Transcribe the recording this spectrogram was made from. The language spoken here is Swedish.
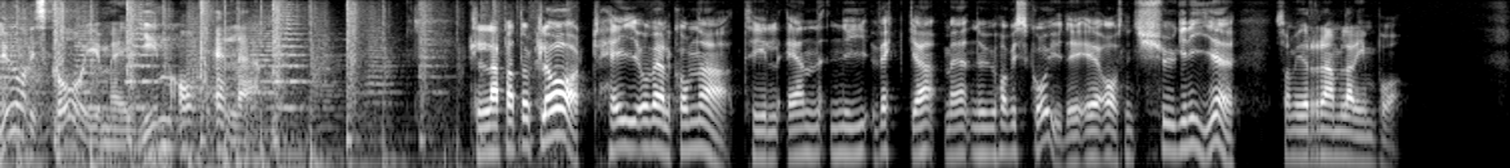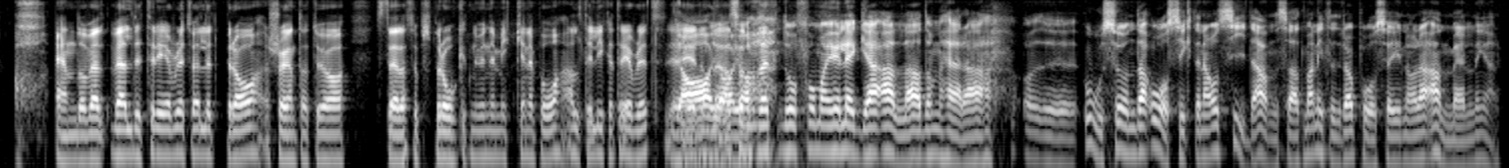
Nu har vi skoj med Jim och Ellen. Klappat och klart! Hej och välkomna till en ny vecka med Nu har vi skoj. Det är avsnitt 29 som vi ramlar in på. Ändå vä väldigt trevligt, väldigt bra. Skönt att du har ställt upp språket nu när micken är på. Alltid lika trevligt. Ja, ja, alltså, ja. där- Då får man ju lägga alla de här uh, osunda åsikterna åt sidan så att man inte drar på sig några anmälningar.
